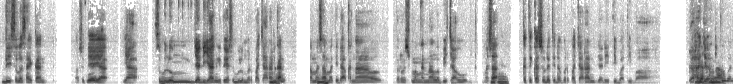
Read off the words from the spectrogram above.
diselesaikan maksudnya ya ya sebelum jadian gitu ya sebelum berpacaran Hmm. kan sama-sama tidak kenal terus mengenal lebih jauh gitu masa Mm-mm. ketika sudah tidak berpacaran jadi tiba-tiba udah Nggak aja kenal. gitu kan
